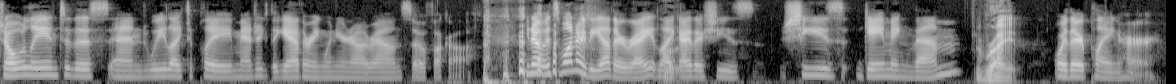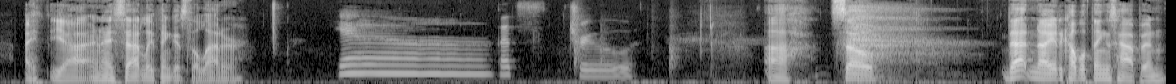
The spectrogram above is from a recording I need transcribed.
totally into this, and we like to play Magic: The Gathering when you're not around, so fuck off. you know, it's one or the other, right? Like either she's she's gaming them Right. or they're playing her. I yeah, and I sadly think it's the latter. Yeah, that's true. Uh, so that night, a couple things happen.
